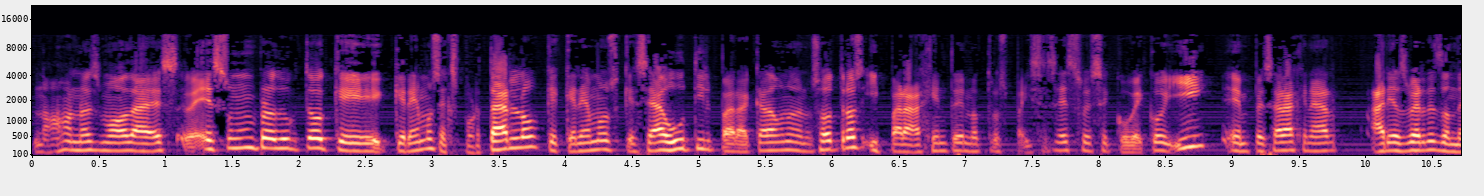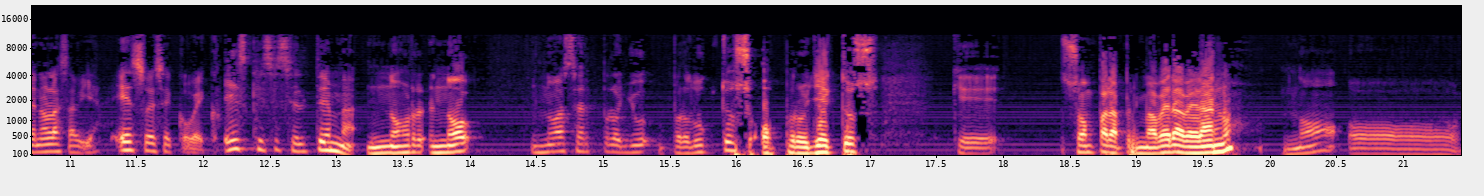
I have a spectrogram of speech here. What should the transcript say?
No, no es moda, es, es un producto que queremos exportarlo, que queremos que sea útil para cada uno de nosotros y para gente en otros países. Eso es Ecobeco y empezar a generar áreas verdes donde no las había. Eso es Ecobeco. Es que ese es el tema, no, no, no hacer productos o proyectos que son para primavera-verano, ¿no? O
